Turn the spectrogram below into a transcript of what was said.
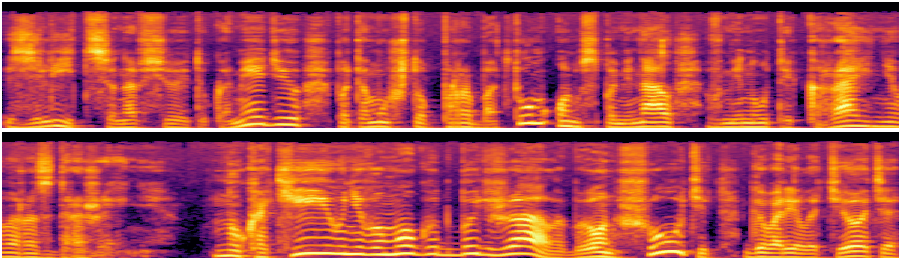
злиться на всю эту комедию, потому что про Батум он вспоминал в минуты крайнего раздражения. «Ну, какие у него могут быть жалобы? Он шутит», — говорила тетя,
